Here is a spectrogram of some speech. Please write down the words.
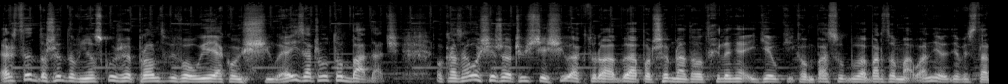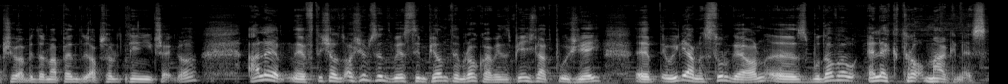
Ørsted doszedł do wniosku, że prąd wywołuje jakąś siłę i zaczął to badać. Okazało się, że oczywiście siła, która była potrzebna do odchylenia igiełki kompasu była bardzo mała, nie, nie wystarczyłaby do napędu absolutnie niczego, ale w 1825 roku, a więc 5 lat później, e, William Sturgeon e, zbudował elektromagnes.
